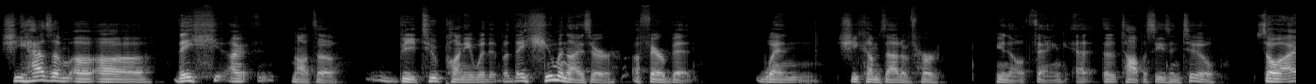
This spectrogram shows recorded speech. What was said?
She has a, a, a they, I, not to be too punny with it, but they humanize her a fair bit when she comes out of her, you know, thing at the top of season two. So I,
